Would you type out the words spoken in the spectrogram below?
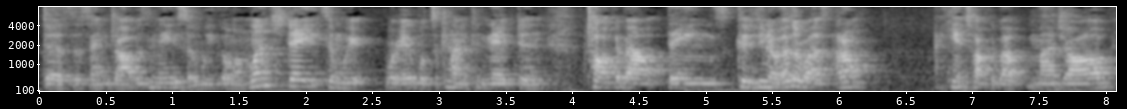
does the same job as me. So we go on lunch dates and we, we're able to kind of connect and talk about things. Cause you know, otherwise I don't, I can't talk about my job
